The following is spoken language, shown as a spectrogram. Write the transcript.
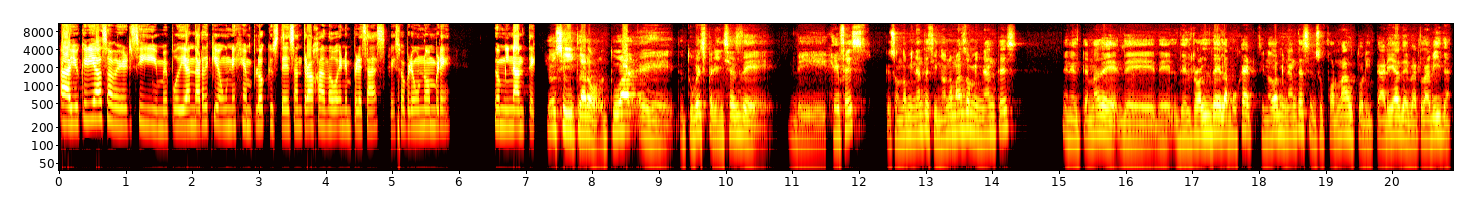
Ah, yo quería saber si me podían dar de que un ejemplo que ustedes han trabajado en empresas eh, sobre un hombre dominante. Yo sí, claro. Tú, eh, tuve experiencias de, de jefes que son dominantes y no nomás dominantes en el tema de, de- de- del rol de la mujer, sino dominantes en su forma autoritaria de ver la vida.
